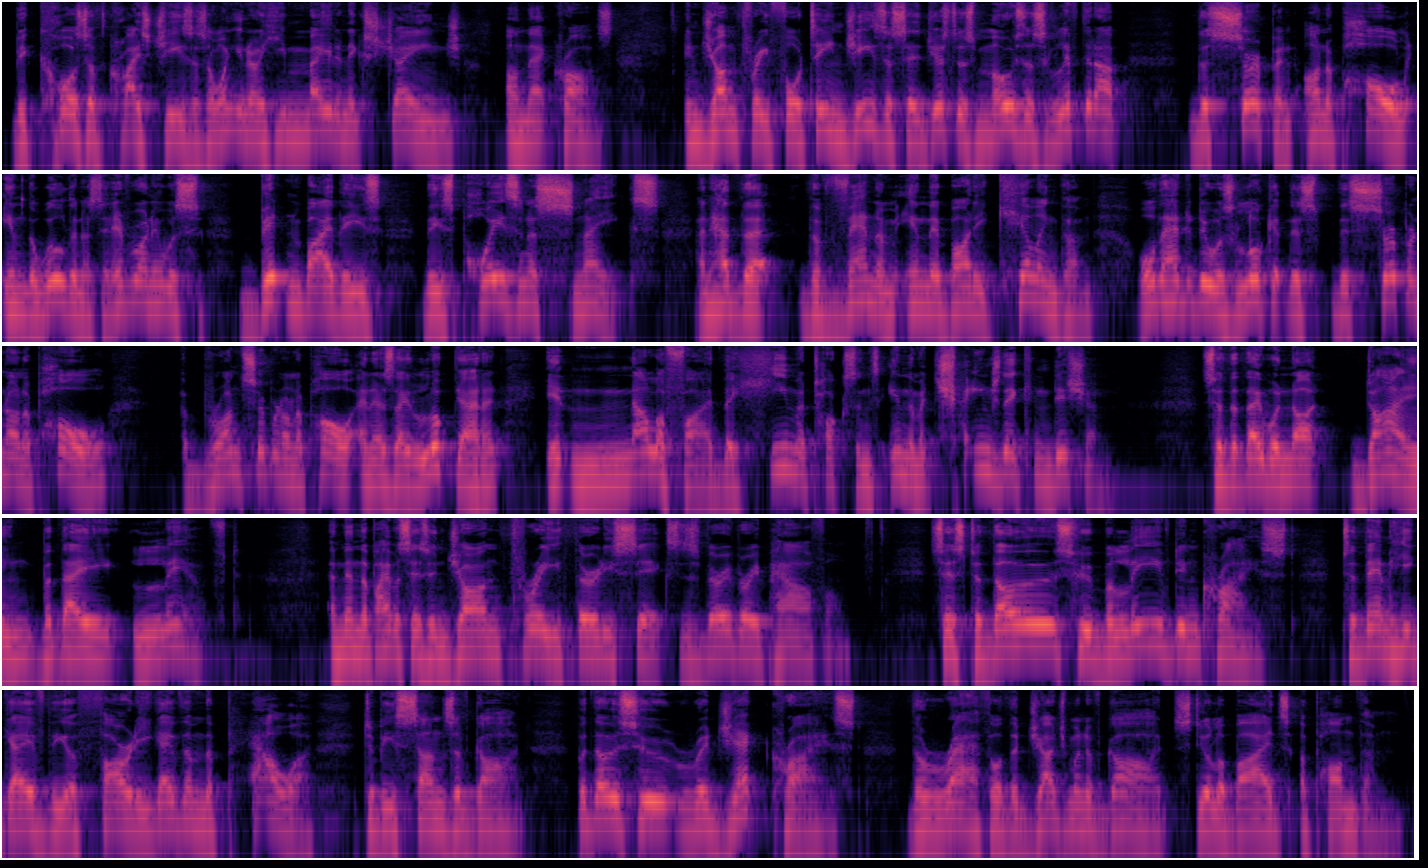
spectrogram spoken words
because of Christ Jesus. I want you to know he made an exchange on that cross. In John 3 14, Jesus said, just as Moses lifted up the serpent on a pole in the wilderness, and everyone who was bitten by these, these poisonous snakes and had the, the venom in their body killing them, all they had to do was look at this, this serpent on a pole, a bronze serpent on a pole, and as they looked at it, it nullified the hemotoxins in them. It changed their condition so that they were not dying, but they lived. And then the Bible says in John 3 36, is very, very powerful. Says, To those who believed in Christ, to them he gave the authority, he gave them the power to be sons of God. But those who reject Christ, the wrath or the judgment of God still abides upon them.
